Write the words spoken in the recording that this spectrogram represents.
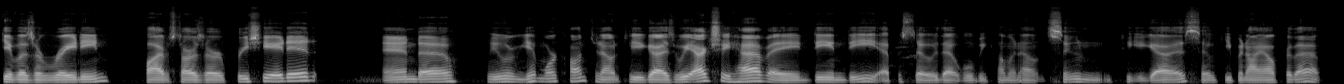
give us a rating, five stars are appreciated, and uh, we will get more content out to you guys. We actually have a D and D episode that will be coming out soon to you guys, so keep an eye out for that.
